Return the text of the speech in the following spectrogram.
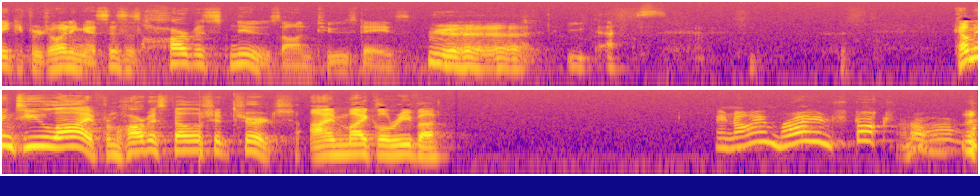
Thank you for joining us. This is Harvest News on Tuesdays. yes. Coming to you live from Harvest Fellowship Church, I'm Michael Riva. And I'm Ryan Stockstone.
